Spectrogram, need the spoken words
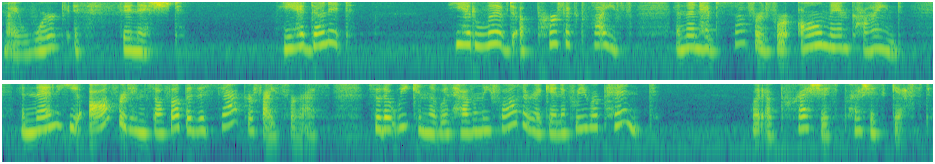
My work is finished. He had done it. He had lived a perfect life and then had suffered for all mankind. And then he offered himself up as a sacrifice for us so that we can live with Heavenly Father again if we repent. What a precious, precious gift.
